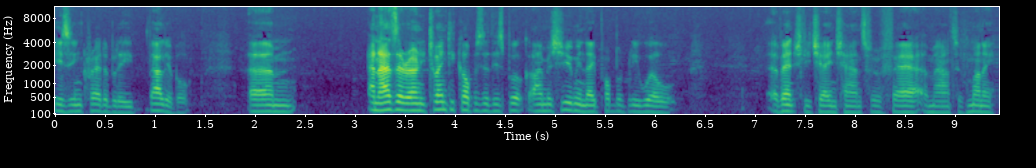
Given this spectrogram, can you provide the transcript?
is incredibly valuable. Um, and as there are only 20 copies of this book, I'm assuming they probably will eventually change hands for a fair amount of money.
